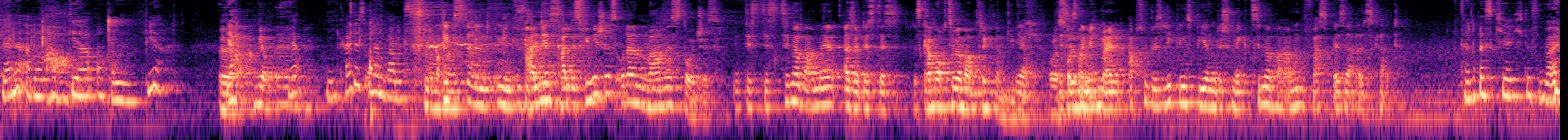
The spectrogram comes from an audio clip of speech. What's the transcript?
gerne, aber habt ihr auch ein Bier? Äh, Ja. Haben wir auch, äh, Ja, ein kaltes oder ein warmes? Kriegst du ein, ein kaltes, kaltes, Finnisches oder ein warmes Deutsches? das, das Zimmerwarme, also das, das, Das kann man auch zimmerwarm trinken angeblich. ja, Oder das soll ist man? nämlich mein absolutes Lieblingsbier und das schmeckt zimmerwarm fast besser als kalt. Dann riskiere ich das mal.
